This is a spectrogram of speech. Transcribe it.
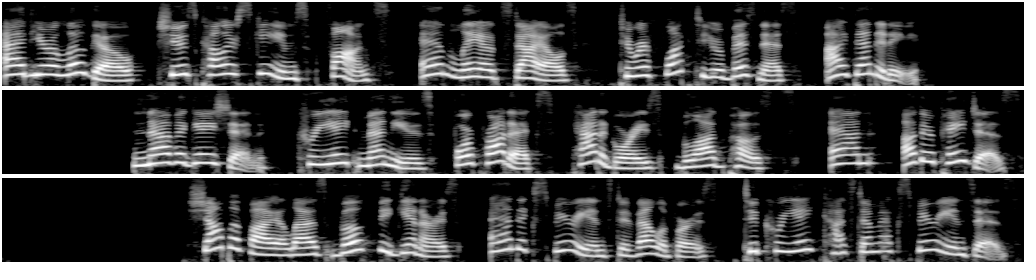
Add your logo, choose color schemes, fonts, and layout styles to reflect your business identity. Navigation. Create menus for products, categories, blog posts, and other pages. Shopify allows both beginners and experienced developers to create custom experiences.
